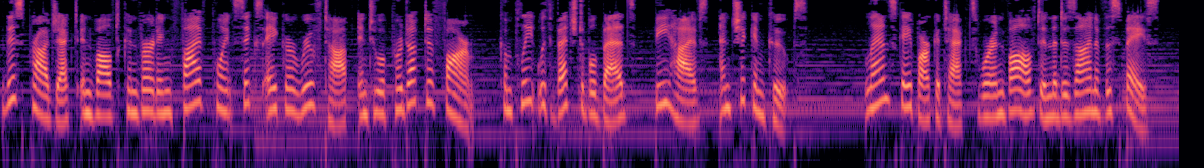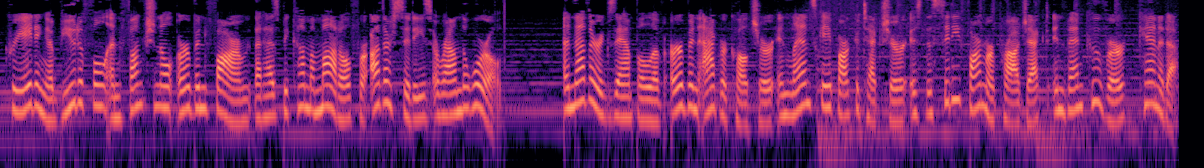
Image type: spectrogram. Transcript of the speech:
This project involved converting 5.6-acre rooftop into a productive farm, complete with vegetable beds, beehives, and chicken coops. Landscape architects were involved in the design of the space, creating a beautiful and functional urban farm that has become a model for other cities around the world. Another example of urban agriculture in landscape architecture is the City Farmer Project in Vancouver, Canada.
